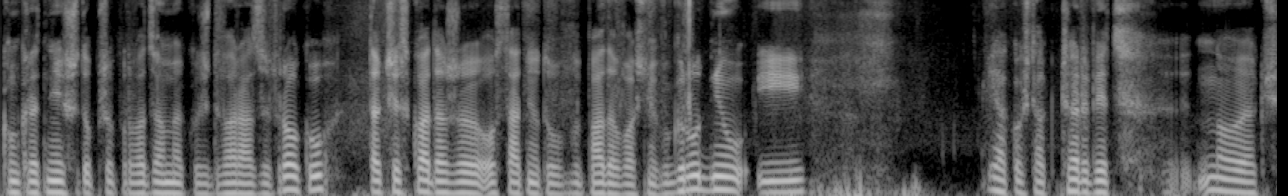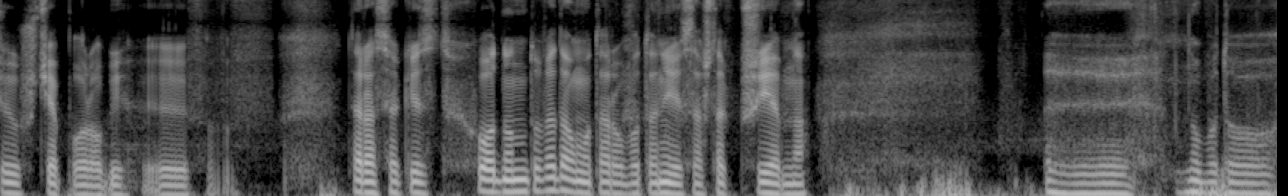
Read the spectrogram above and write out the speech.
konkretniejszy to przeprowadzamy jakoś dwa razy w roku. Tak się składa, że ostatnio to wypada właśnie w grudniu i jakoś tak czerwiec, no jak się już ciepło robi. W- Teraz jak jest chłodno, no to wiadomo, ta robota nie jest aż tak przyjemna. Yy, no bo to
